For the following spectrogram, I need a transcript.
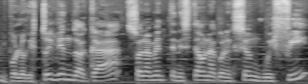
y por lo que estoy viendo acá, solamente necesita una conexión Wi-Fi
